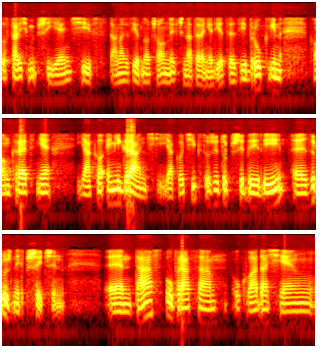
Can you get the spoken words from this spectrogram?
zostaliśmy przyjęci w Stanach Zjednoczonych czy na terenie diecezji Brooklyn konkretnie jako emigranci, jako ci, którzy tu przybyli e, z różnych przyczyn. E, ta współpraca układa się e,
